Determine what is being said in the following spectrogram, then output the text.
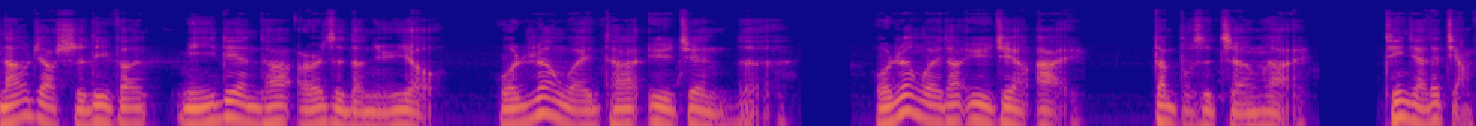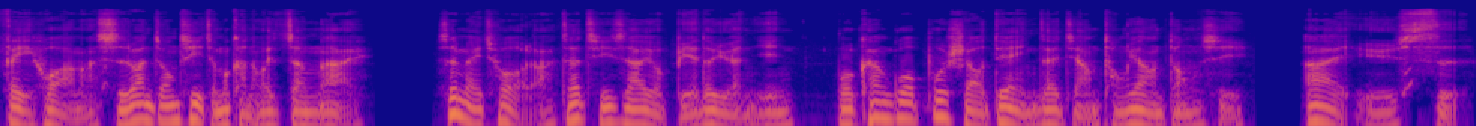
男主角史蒂芬迷恋他儿子的女友。我认为他遇见的我认为他遇见爱，但不是真爱。听起来在讲废话嘛？始乱终弃怎么可能会真爱？是没错啦，这其实还有别的原因。我看过不少电影在讲同样的东西，爱与死。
